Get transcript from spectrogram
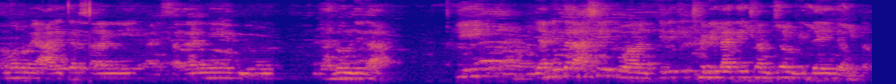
समन्वय आरेकर सरांनी आणि सगळ्यांनी मिळून घालून दिला की यांनी तर अशी केली की छडी लागे चमचम विद्याही जमतं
